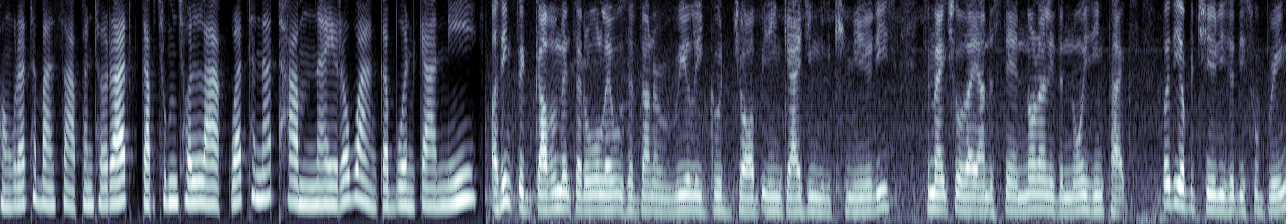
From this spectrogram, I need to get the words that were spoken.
ของรัฐบาลสหพันธรัฐ กับชุมชนหลักวัฒนธรรมในระหว่างกระบวนการนี้ I think the governments at all levels have done a really good job in engaging with the communities to make sure they understand not only the noise impacts but the opportunities that this will bring.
